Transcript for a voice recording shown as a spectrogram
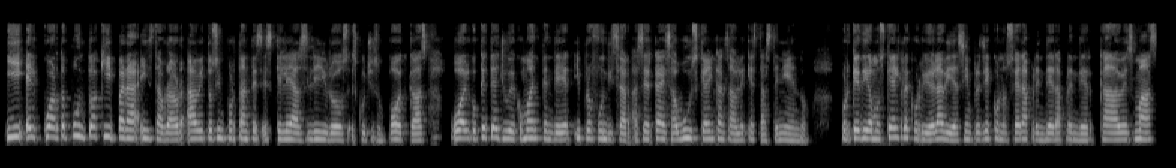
Y el cuarto punto aquí para instaurar hábitos importantes es que leas libros, escuches un podcast o algo que te ayude como a entender y profundizar acerca de esa búsqueda incansable que estás teniendo. Porque digamos que el recorrido de la vida siempre es de conocer, aprender, aprender cada vez más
